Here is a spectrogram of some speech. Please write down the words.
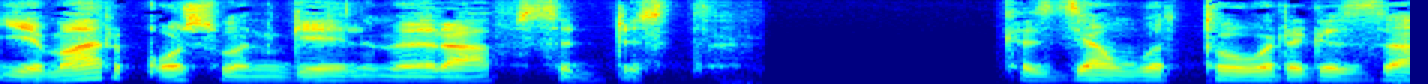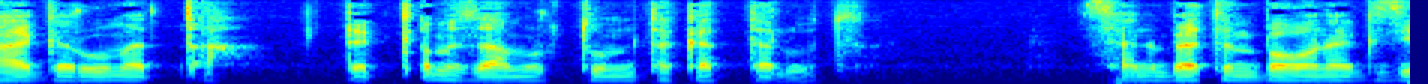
የማርቆስ ወንጌል ምዕራፍ ስድስት ከዚያም ወጥቶ ወደ ገዛ አገሩ መጣ። ደቀ መዛሙርቱም ተከተሉት። ሰንበትም በሆነ ጊዜ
